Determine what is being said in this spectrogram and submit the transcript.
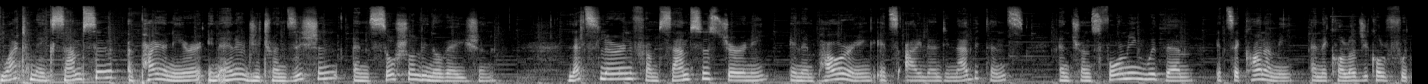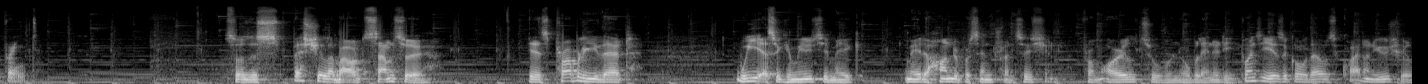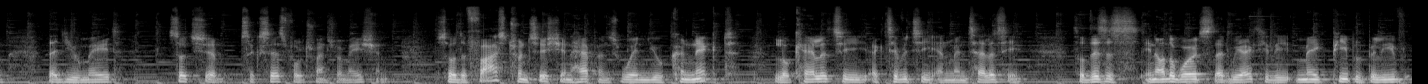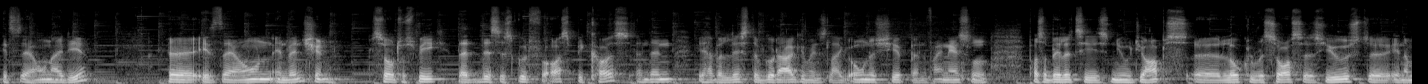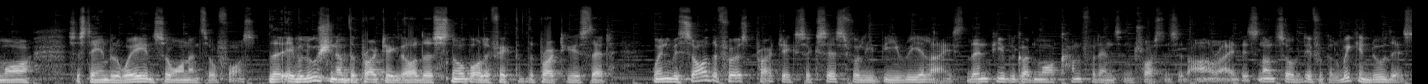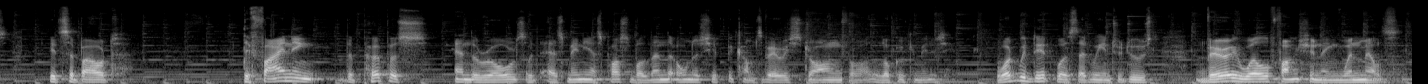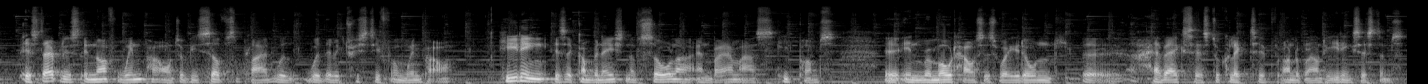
What makes Samsø a pioneer in energy transition and social innovation? Let's learn from Samsø's journey in empowering its island inhabitants and transforming with them its economy and ecological footprint. So the special about Samsø is probably that we as a community make, made a 100% transition from oil to renewable energy. 20 years ago that was quite unusual that you made such a successful transformation. So the fast transition happens when you connect locality, activity and mentality. So this is, in other words, that we actually make people believe it's their own idea, uh, it's their own invention, so to speak, that this is good for us because, and then you have a list of good arguments like ownership and financial possibilities, new jobs, uh, local resources used uh, in a more sustainable way, and so on and so forth. The evolution of the project or the snowball effect of the project is that when we saw the first project successfully be realized, then people got more confidence and trust and said, all right, it's not so difficult, we can do this. It's about defining the purpose and the roles with as many as possible, then the ownership becomes very strong for the local community. What we did was that we introduced very well functioning windmills, established enough wind power to be self-supplied with, with electricity from wind power. Heating is a combination of solar and biomass heat pumps in remote houses where you don't uh, have access to collective underground heating systems.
